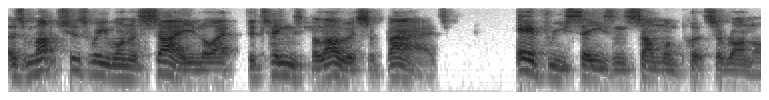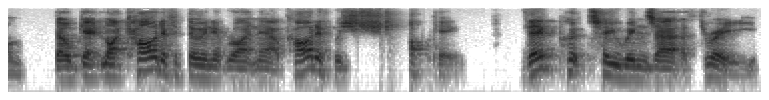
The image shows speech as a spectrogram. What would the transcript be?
as much as we want to say like the teams below us are bad, every season someone puts a run on. They'll get like Cardiff are doing it right now. Cardiff was shocking. They've put two wins out of three,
